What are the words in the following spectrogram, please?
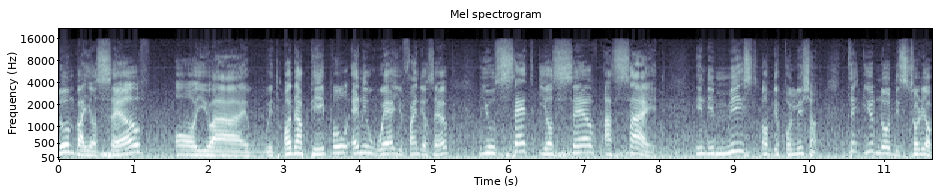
alone by yourself or you are with other people, anywhere you find yourself, you set yourself aside in the midst of the pollution. Think, you know the story of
